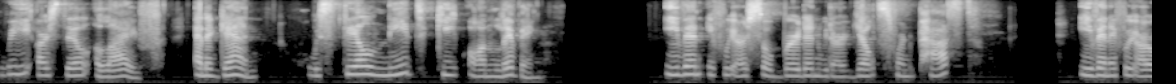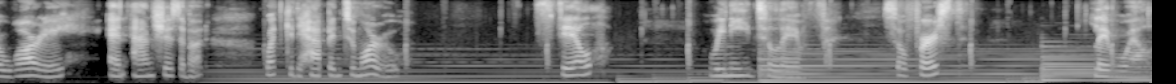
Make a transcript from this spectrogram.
we are still alive. And again, we still need to keep on living. Even if we are so burdened with our guilts from the past, even if we are worried and anxious about what could happen tomorrow, still, we need to live. So, first, live well.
